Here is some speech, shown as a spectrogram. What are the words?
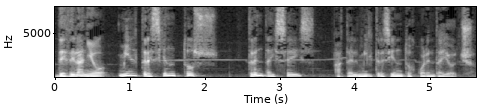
desde el año 1300 36 hasta el 1348.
